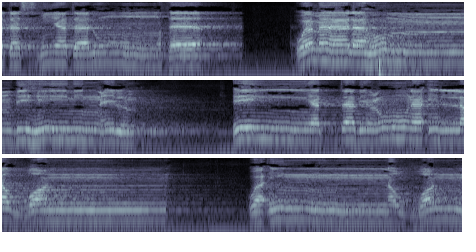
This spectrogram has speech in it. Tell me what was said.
تسمية الأنثى وما لهم به من علم إن يتبعون إلا الظن وإن الظن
